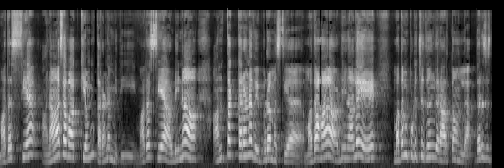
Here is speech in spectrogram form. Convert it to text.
மதஸ்ய அநாசவாக்கியம் கரணம் இது. மதஸ்ய அப்படின்னா அந்த கரண விப்ரமஸ்ய. மதஹா அப்படின்னாலே மதம் பிடிச்சதுங்கிற அர்த்தம் இல்லை. There is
